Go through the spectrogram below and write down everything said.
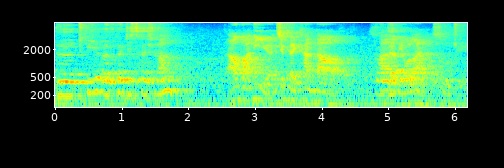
the tree of registration. 然后管理员就可以看到他的浏览的数据。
